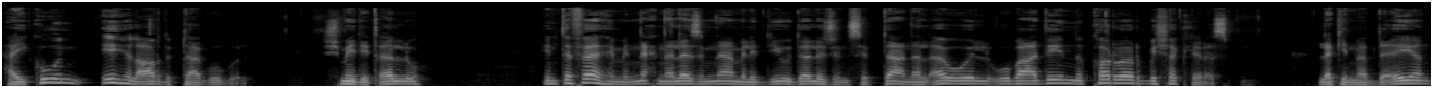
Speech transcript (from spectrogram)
هيكون إيه العرض بتاع جوجل؟ شميت قال له أنت فاهم إن إحنا لازم نعمل ال due diligence بتاعنا الأول وبعدين نقرر بشكل رسمي. لكن مبدئيا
